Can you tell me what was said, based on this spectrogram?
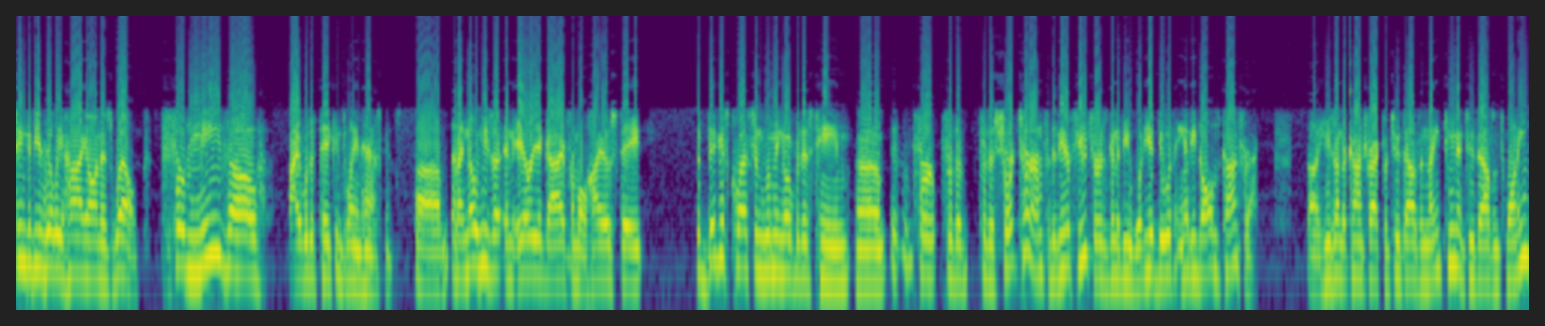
seem to be really high on as well. For me, though, I would have taken Dwayne Haskins. Um, and I know he's a, an area guy from Ohio State the biggest question looming over this team um, for for the for the short term, for the near future, is going to be what do you do with Andy Dalton's contract? Uh, he's under contract for 2019 and 2020.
